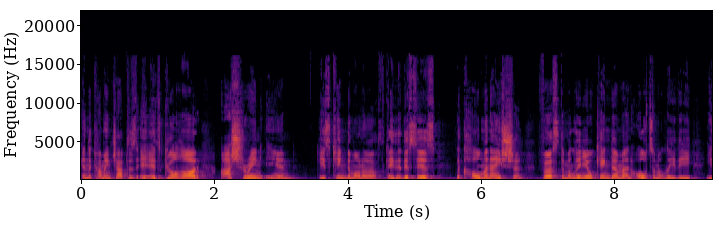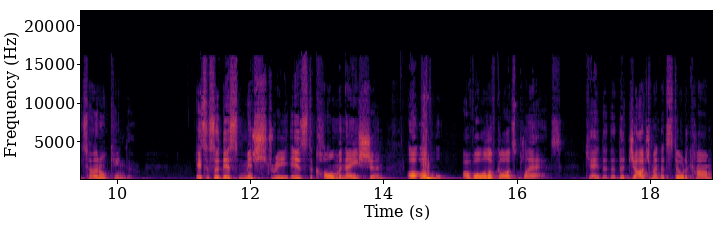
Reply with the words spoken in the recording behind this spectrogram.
in the coming chapters. It's God ushering in his kingdom on earth. Okay, this is the culmination. First, the millennial kingdom, and ultimately the eternal kingdom. Okay, so, so this mystery is the culmination of, of, of all of God's plans. Okay, the, the, the, judgment that's still to come,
